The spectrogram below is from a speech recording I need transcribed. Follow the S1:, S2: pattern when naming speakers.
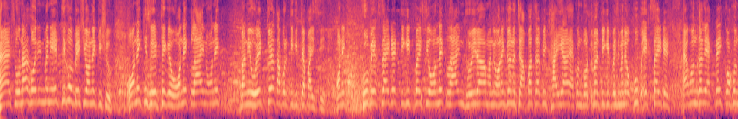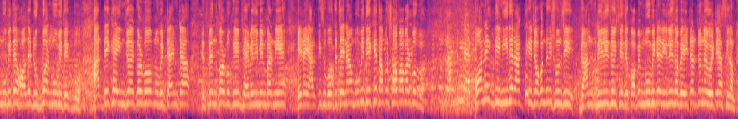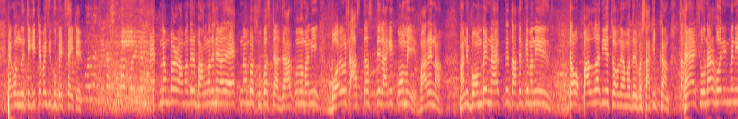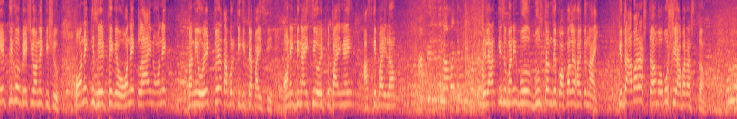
S1: হ্যাঁ সোনার হরিণ মানে এর থেকেও বেশি অনেক কিছু। অনেক কিছু, এর থেকে অনেক লাইন অনেক মানে ওয়েট করে তারপরে টিকিটটা পাইছি। অনেক খুব এক্সাইটেড টিকিট পাইছি, অনেক লাইন ধইরা মানে অনেক জনের চাপাচাপি খাইয়া এখন বর্তমানে টিকিট পাইছি মানে খুব এক্সাইটেড এখন খালি একটাই কখন মুভিতে হলে ঢুকবো আর মুভি দেখব। আর দেখে এনজয় করব মুভির টাইমটা স্পেন্ড করব কি ফ্যামিলি মেম্বার নিয়ে, এটাই আর কিছু বলতে চাই না। মুভি দেখে তারপর সব আবার বলব। অনেক দিন, ঈদের আগ থেকে যখন থেকে শুনছি, গান রিলিজ হয়েছে যে কবে মুভিটা রিলিজ হবে, এটার জন্য ওয়েটে আসছিলাম। এখন টিকিটটা পাইছি খুব এক্সাইটেড এক নাম্বার আমাদের বাংলাদেশের, এক নাম্বার সুপারস্টার যার কোনো মানে বয়স আস্তে আস্তে লাগে কমে বাড়ে না। মানে বম্বের নায়কদের তাদেরকে মানে পাল্লা দিয়ে চলে আমাদের সাকিব খান। হ্যাঁ সোনার হরিণ মানে এর থেকেও বেশি অনেক কিছু। অনেক কিছু এর থেকে অনেক লাইন অনেক মানে ওয়েট করে তারপরে টিকিটটা পাইছি। অনেক দিন আইসি ওয়েট পাই নাই আজকে পাইলাম। তাহলে আর কিছু মানে বুঝতাম যে কপালে হয়তো নাই। কিন্তু আবার আসতাম অবশ্যই আবার আসতাম।
S2: অন্য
